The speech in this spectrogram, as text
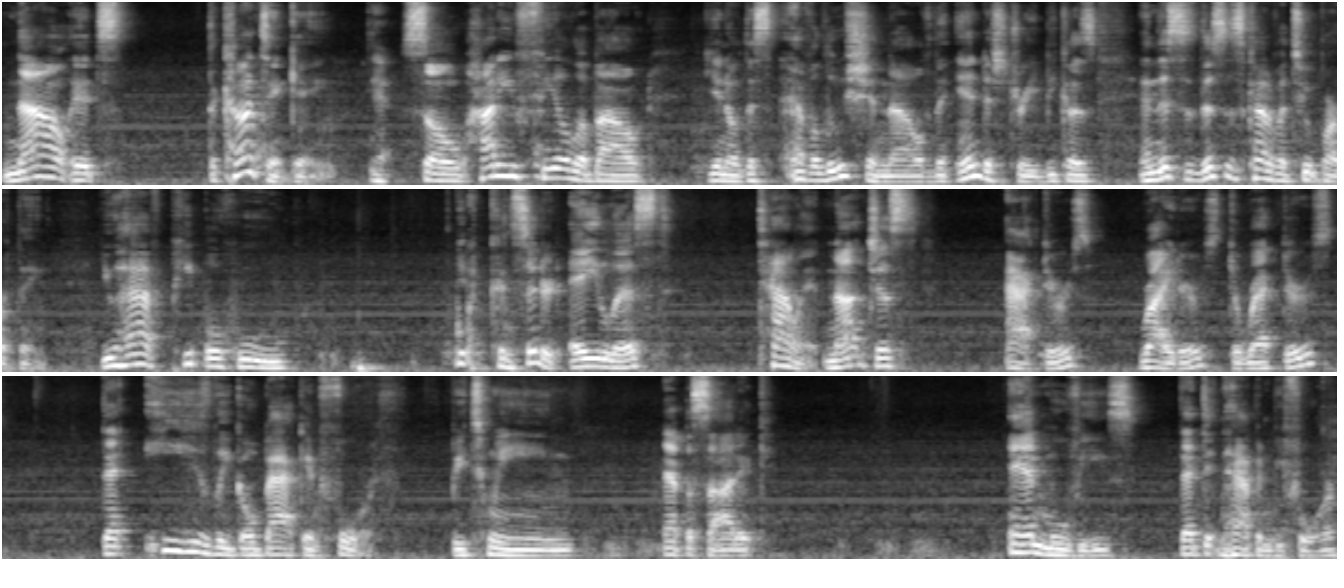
Now it's the content game. Yeah. So how do you feel about you know this evolution now of the industry? Because and this is this is kind of a two part thing. You have people who you know, considered A list talent, not just actors, writers, directors, that easily go back and forth between episodic and movies that didn't happen before.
